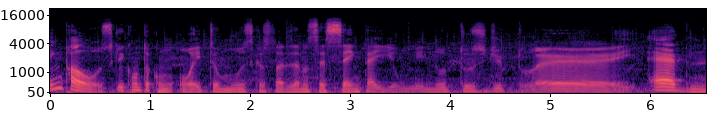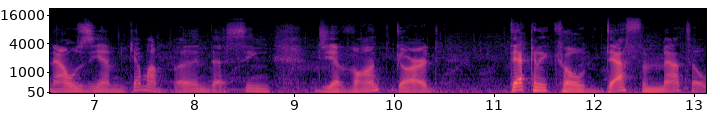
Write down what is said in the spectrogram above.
Impulse, que conta com 8 músicas totalizando 61 minutos de play. Ad Nauseam, que é uma banda assim de avant-garde, technical death metal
